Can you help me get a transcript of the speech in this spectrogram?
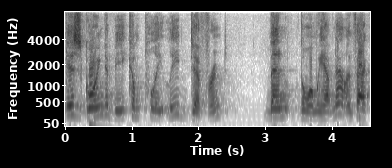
is going to be completely different than the one we have now. In fact,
